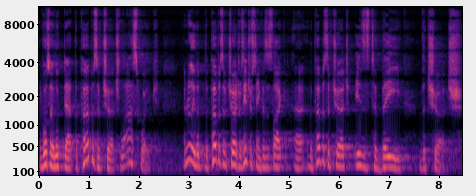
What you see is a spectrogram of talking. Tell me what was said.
We've also looked at the purpose of church last week. And really, the, the purpose of church was interesting because it's like uh, the purpose of church is to be the church.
